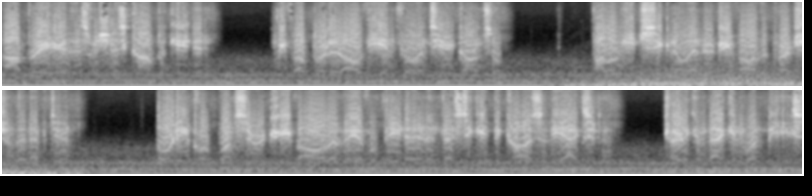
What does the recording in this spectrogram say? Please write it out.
Operator, this mission is complicated. We've uploaded all the info into your console. Follow each signal and retrieve all the parts from the Neptune. Odin Corp wants to retrieve all available data and investigate the cause of the accident. Try to come back in one piece.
